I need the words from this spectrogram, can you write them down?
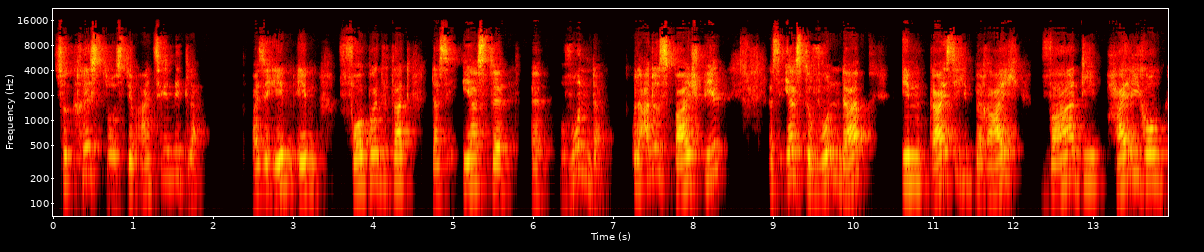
zu Christus, dem einzigen Mittler. weil sie eben eben vorbereitet hat, das erste äh, Wunder. Oder anderes Beispiel, das erste Wunder im geistlichen Bereich war die Heiligung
